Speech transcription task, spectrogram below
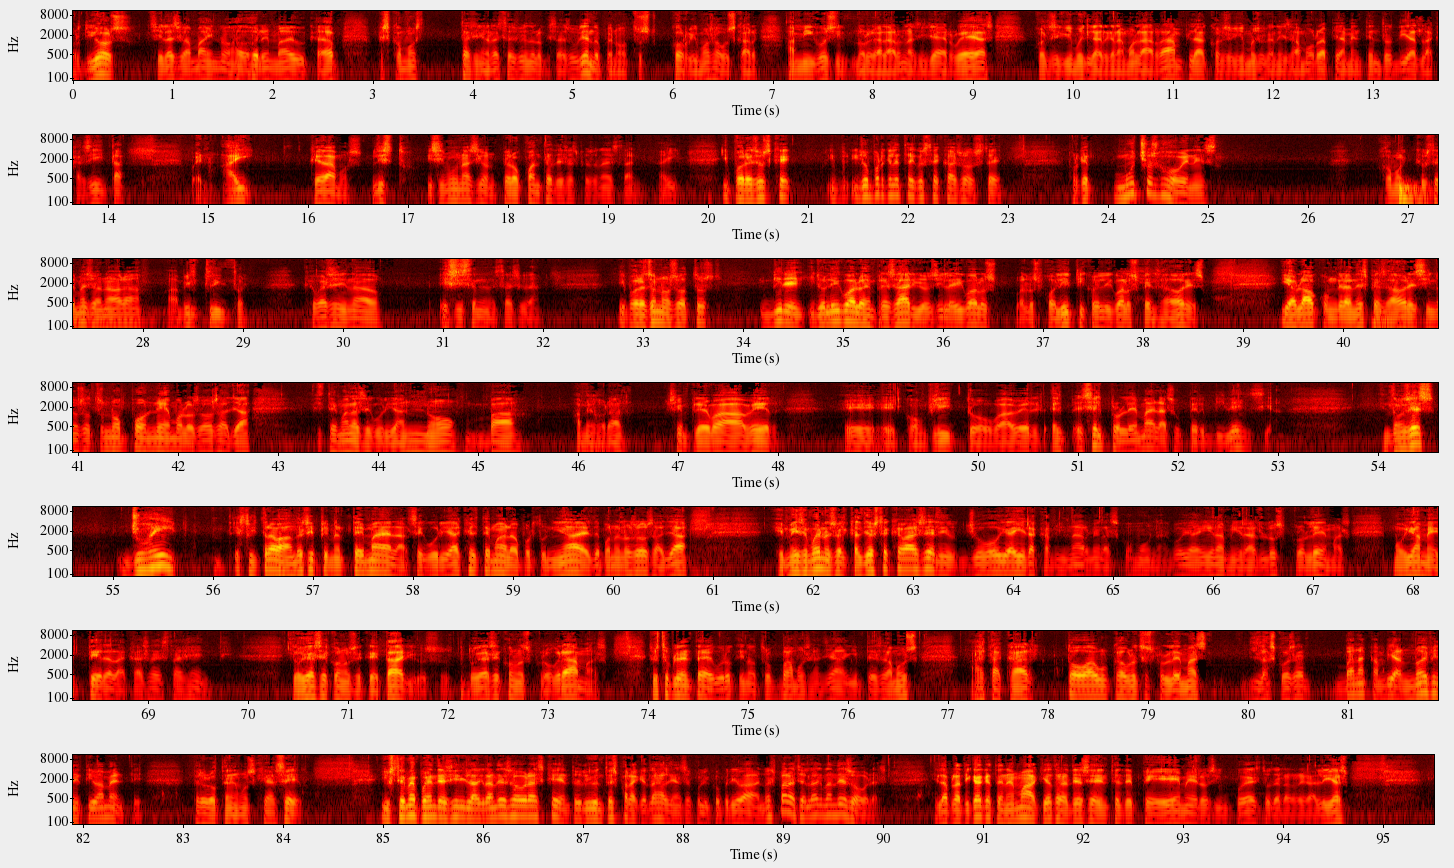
Por Dios, si es la ciudad más innovadora y más educada, pues cómo esta señora está sufriendo lo que está sufriendo. Pero nosotros corrimos a buscar amigos y nos regalaron la silla de ruedas, conseguimos y le regalamos la rampla, conseguimos y organizamos rápidamente en dos días la casita. Bueno, ahí quedamos, listo, hicimos una acción, pero ¿cuántas de esas personas están ahí? Y por eso es que, y yo por qué le traigo este caso a usted, porque muchos jóvenes como el que usted mencionó ahora, a Bill Clinton, fue asesinado, existen en esta ciudad. Y por eso nosotros, mire, yo le digo a los empresarios y le digo a los, a los políticos, le digo a los pensadores, y he hablado con grandes pensadores, si nosotros no ponemos los ojos allá, el tema de la seguridad no va a mejorar. Siempre va a haber eh, el conflicto, va a haber, es el problema de la supervivencia. Entonces, yo ahí estoy trabajando ese primer tema de la seguridad, que es el tema de las oportunidades, de poner los ojos allá. Y me dicen, bueno, su alcaldía, ¿usted qué va a hacer? Y yo voy a ir a caminarme las comunas, voy a ir a mirar los problemas, me voy a meter a la casa de esta gente. Lo voy a hacer con los secretarios, lo voy a hacer con los programas. Yo estoy plenamente seguro que nosotros vamos allá y empezamos a atacar todo, cada uno de estos problemas. Las cosas van a cambiar, no definitivamente, pero lo tenemos que hacer. Y usted me pueden decir, ¿y las grandes obras qué? Entonces ¿para qué las alianzas público-privadas? No es para hacer las grandes obras. Y la plática que tenemos aquí a través de excedentes de PM, de los impuestos, de las regalías,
